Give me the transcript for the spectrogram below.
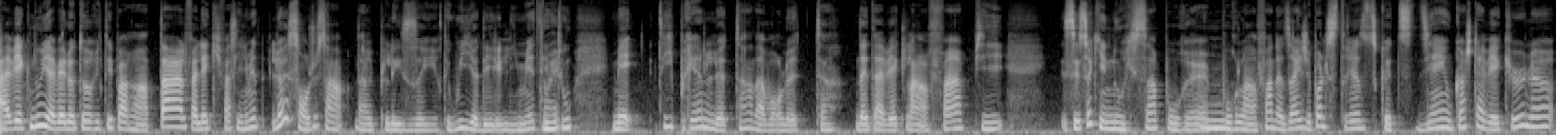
Avec nous, il y avait l'autorité parentale, fallait qu'ils fassent les limites. Là, ils sont juste dans le plaisir. oui, il y a des limites et tout, mais ils prennent le temps d'avoir le temps d'être avec l'enfant. Puis, c'est ça qui est nourrissant pour, euh, mm. pour l'enfant, de dire j'ai pas le stress du quotidien. Ou quand je suis avec eux, là,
